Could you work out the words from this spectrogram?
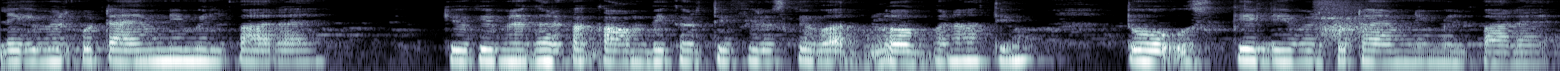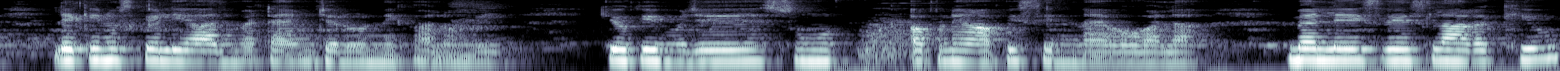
लेकिन मेरे को टाइम नहीं मिल पा रहा है, क्योंकि मैं घर का काम भी करती हूँ, फिर उसके बाद ब्लॉग बनाती हूँ तो उसके लिए मेरे को टाइम नहीं मिल पा रहा है। लेकिन उसके लिए आज मैं टाइम ज़रूर निकालूँगी। क्योंकि मुझे सूट अपने आप ही सिलना है वो वाला। मैं लेस वेस ला रखी हूँ,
